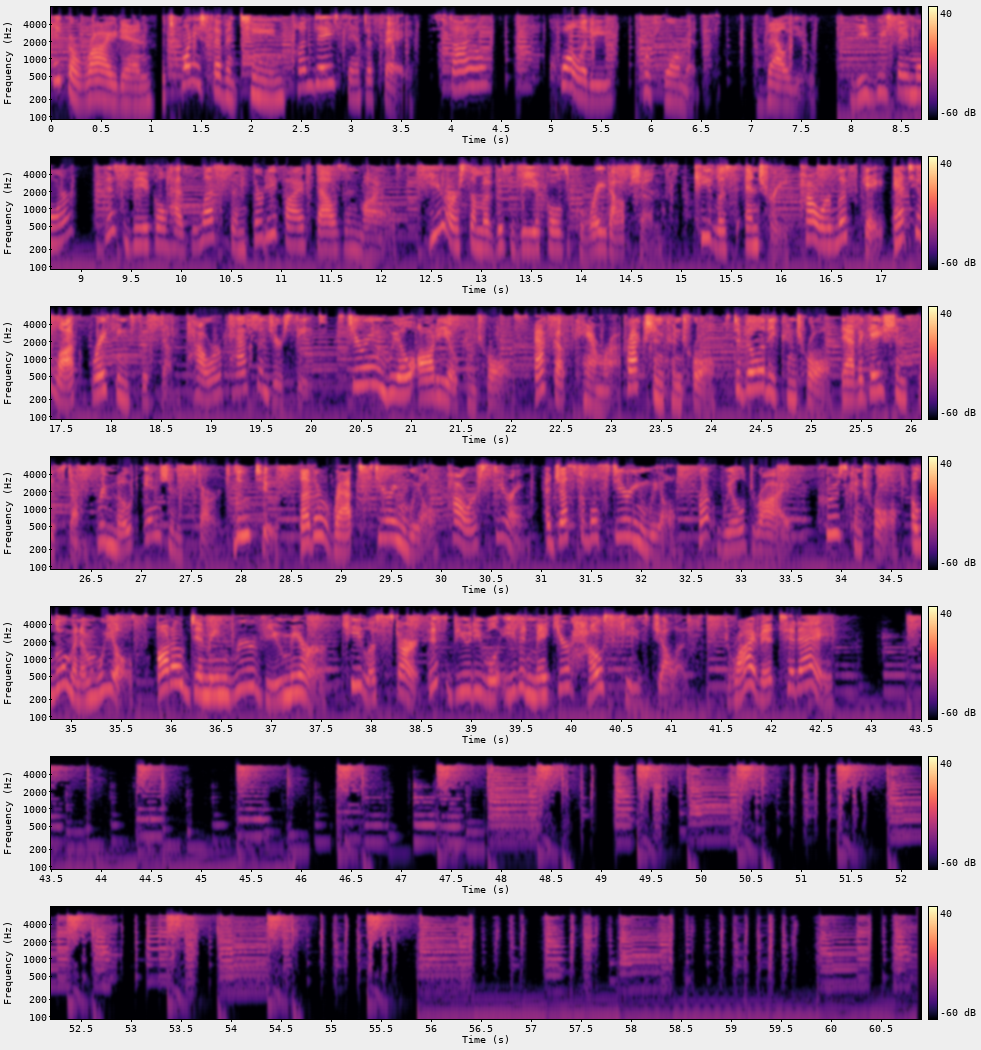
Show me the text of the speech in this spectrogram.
Take a ride in the 2017 Hyundai Santa Fe. Style, quality, performance, value. Need we say more? This vehicle has less than 35,000 miles. Here are some of this vehicle's great options. Keyless entry, power liftgate, anti-lock braking system, power passenger seat, steering wheel audio controls, backup camera, traction control, stability control, navigation system, remote engine start, Bluetooth, leather wrapped steering wheel, power steering, adjustable steering wheel, front wheel drive, cruise control, aluminum wheels, auto dimming rear view mirror, keyless start. This beauty will even make your house keys jealous. Drive it today.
